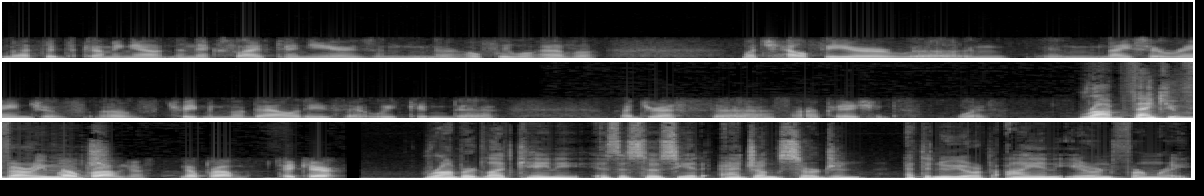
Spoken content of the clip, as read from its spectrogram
methods coming out in the next five, ten years, and uh, hopefully we'll have a much healthier uh, and, and nicer range of, of treatment modalities that we can uh, address uh, our patients with. Rob, thank you very much. No problem, Justin. No problem. Take care. Robert Latkany is Associate Adjunct Surgeon at the New York Eye and Ear Infirmary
